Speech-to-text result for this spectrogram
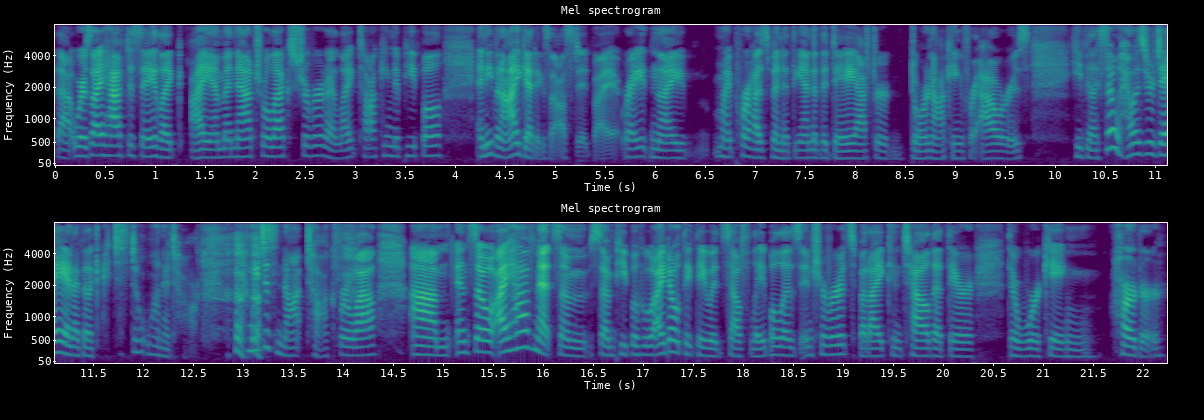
that. Whereas I have to say, like I am a natural extrovert. I like talking to people, and even I get exhausted by it, right? And I my poor husband at the end of the day after door knocking for hours, he'd be like, "So how was your day?" And I'd be like, "I just don't want to talk. Can we just not talk for a while?" Um, and so I have met some some people who I don't think they would self label as introverts, but I can tell that they're they're working harder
